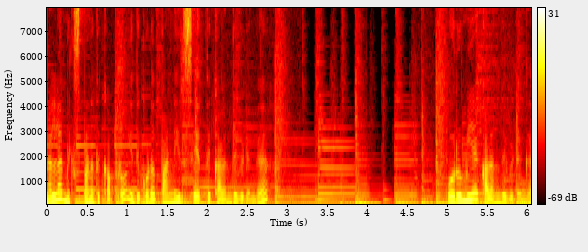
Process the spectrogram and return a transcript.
நல்லா மிக்ஸ் பண்ணதுக்கப்புறம் இது கூட பன்னீர் சேர்த்து கலந்து விடுங்க. பொறுமையாக கலந்து விடுங்க.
